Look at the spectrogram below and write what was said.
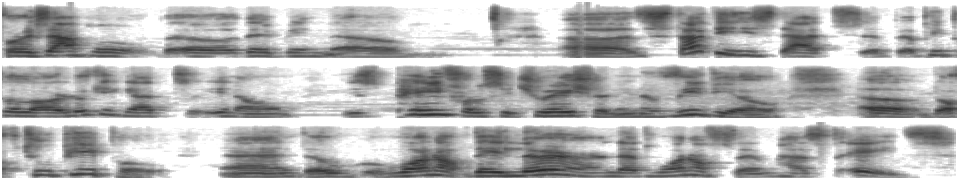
For example, uh, there've been um, uh, studies that people are looking at you know this painful situation in a video uh, of two people, and uh, one of they learn that one of them has AIDS.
